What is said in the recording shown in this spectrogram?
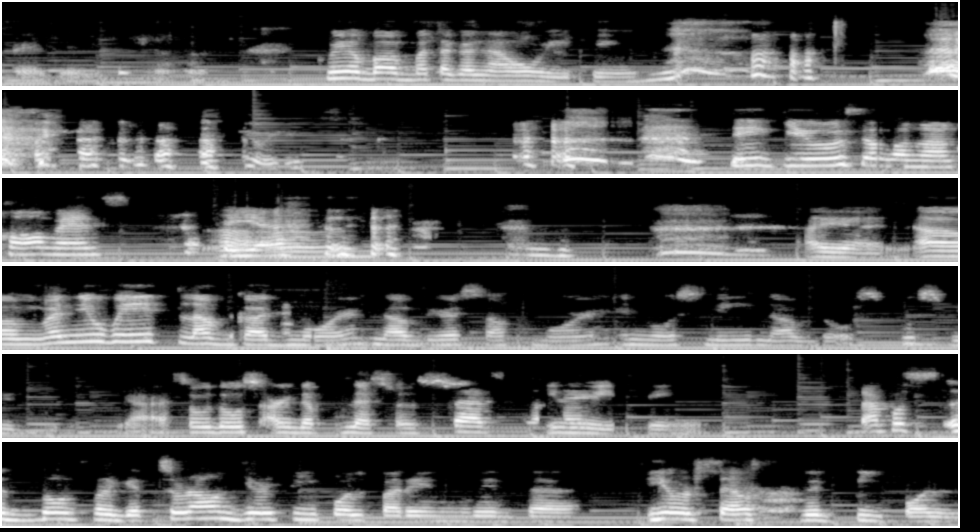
Pwede. Kuya Bob, matagal na akong waiting. Thank you sa mga comments. Ayan. Um, Ayan. Um, when you wait, love God more, love yourself more, and mostly love those who's with you. Yeah. So those are the lessons That's in right. waiting. Tapos, uh, don't forget, surround your people pa rin with the, yourself with people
